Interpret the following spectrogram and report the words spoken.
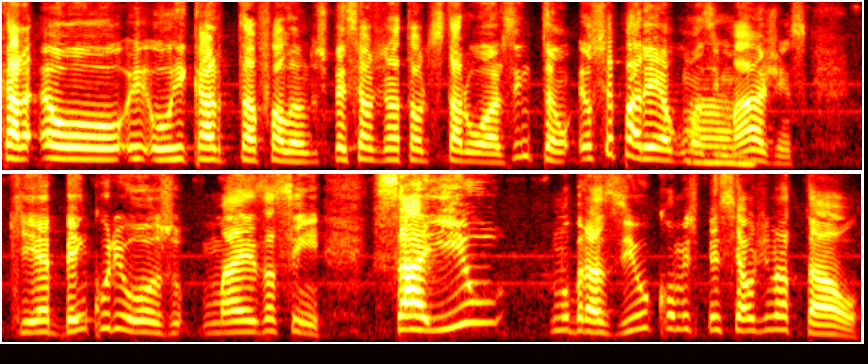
Cara, o, o Ricardo tá falando, especial de Natal de Star Wars. Então, eu separei algumas ah. imagens que é bem curioso, mas assim, saiu no Brasil como especial de Natal.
